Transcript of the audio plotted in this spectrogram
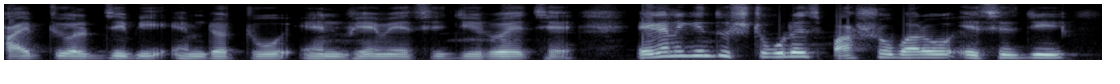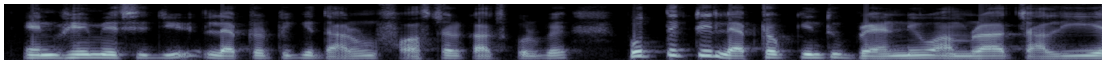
five twelve GB M dot two NVMe SSD রয়েছে। এখানে কিন্তু স্টোরেজ পাঁচশো বারো এসএসডি এনভিএম এসিজি ল্যাপটপটিকে দারুণ ফাস্টার কাজ করবে। প্রত্যেকটি ল্যাপটপ কিন্তু ব্র্যান্ড নিউ আমরা চালিয়ে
